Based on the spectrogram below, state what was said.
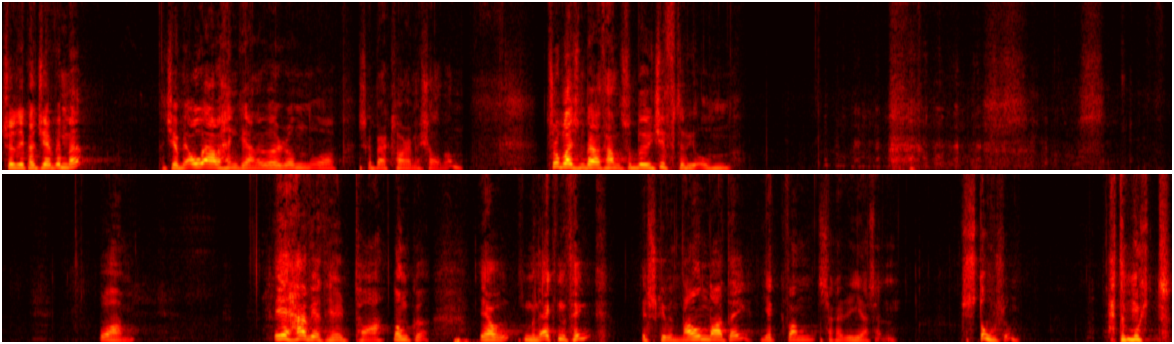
Så det kan gjøre med meg? Det kommer også avhengig av øren, og skal bare klare meg selv. Tror ble det bare at han så ble gifte vi ond. og jeg har vært her ta noen. Jeg har mine egne ting. Jeg skriver navn av deg, Jekvann Zakariasen. Storsen. Etter mye.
